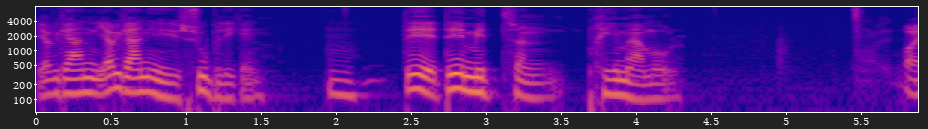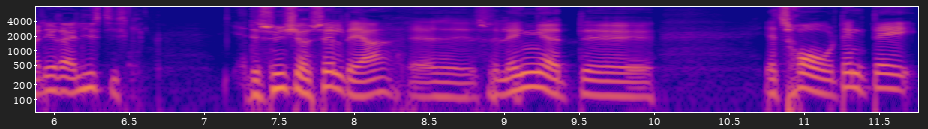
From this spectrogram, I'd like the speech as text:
Jeg vil gerne, jeg vil gerne i Superligaen. Mm. Det, det er mit sådan, primære mål. Og er det realistisk? Ja, det synes jeg jo selv, det er. Øh, så længe at... Øh, jeg tror, den dag,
